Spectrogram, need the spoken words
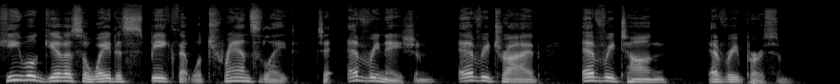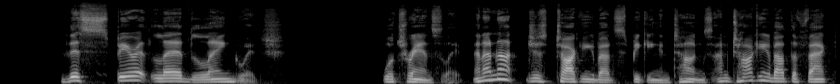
He will give us a way to speak that will translate to every nation, every tribe, every tongue, every person. This Spirit led language will translate. And I'm not just talking about speaking in tongues, I'm talking about the fact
